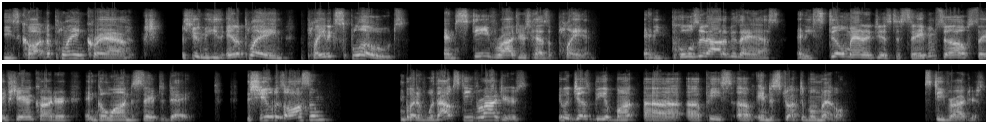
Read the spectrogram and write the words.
he's caught in a plane crash. Excuse me, he's in a plane, the plane explodes, and Steve Rogers has a plan. And he pulls it out of his ass and he still manages to save himself, save Sharon Carter, and go on to save the day. The Shield is awesome, but if without Steve Rogers, it would just be a, uh, a piece of indestructible metal. Steve Rogers.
